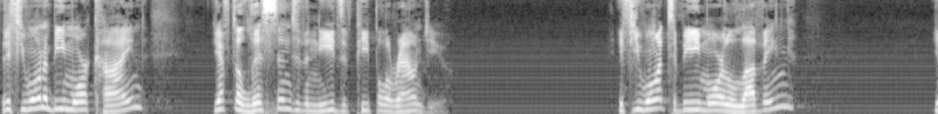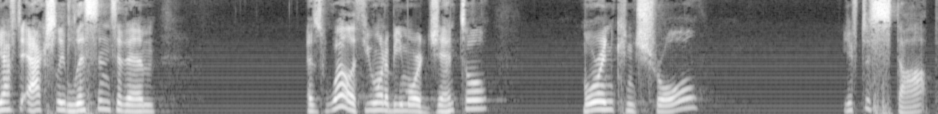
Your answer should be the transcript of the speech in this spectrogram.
That if you want to be more kind, you have to listen to the needs of people around you. If you want to be more loving, you have to actually listen to them as well. If you want to be more gentle, more in control, you have to stop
